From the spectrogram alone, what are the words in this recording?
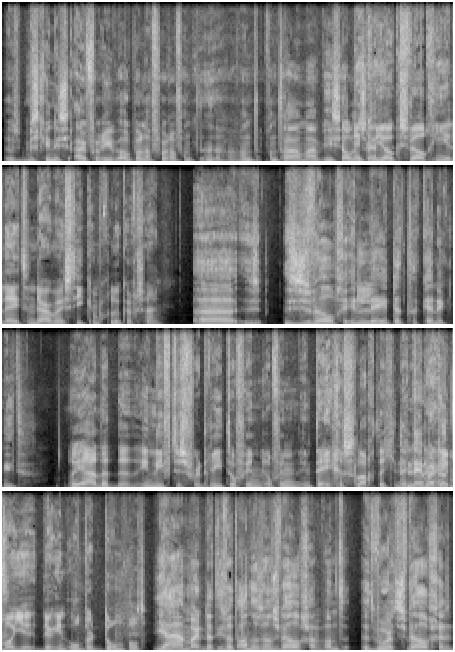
Dus misschien is euforie ook wel een vorm van, van, van trauma. Wie zal het en kun je ook zwelgen in je leed en daarmee stiekem gelukkig zijn. Eh, z- zwelgen in leed, dat ken ik niet. Oh ja, dat, dat- in liefdesverdriet of in, of in, in tegenslag. Dat je, dat Nee, je er dat- helemaal je, erin onderdompelt. Ja, maar dat is wat anders dan zwelgen. Want het woord zwelgen,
